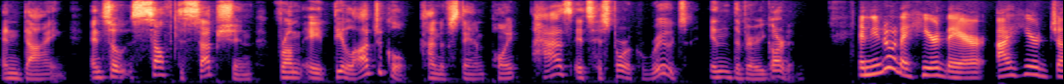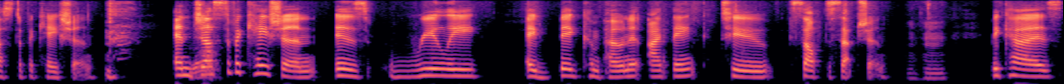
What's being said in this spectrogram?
and dying. And so self deception, from a theological kind of standpoint, has its historic roots in the very garden. And you know what I hear there? I hear justification. and yeah. justification is really a big component, I think, to self deception. Mm-hmm. Because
